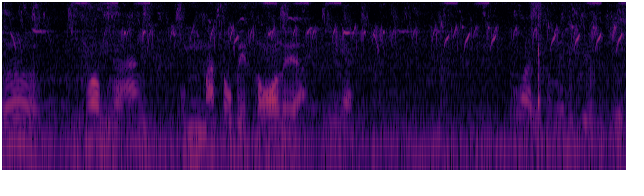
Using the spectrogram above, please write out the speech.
เออผมชอบง้างผมมัดโตเบ็ดรอเลยอะ นี่ไงว่าอยู่ทำไมไม่เยอะหยุด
